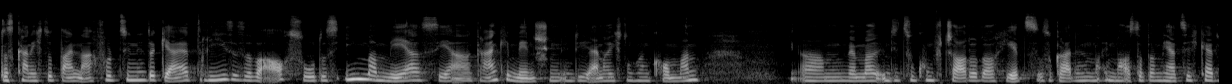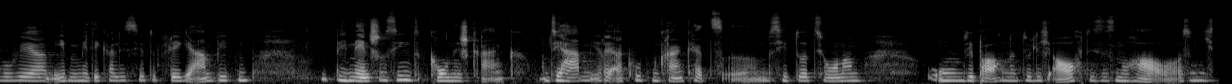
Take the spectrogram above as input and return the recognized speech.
Das kann ich total nachvollziehen. In der Geriatrie ist es aber auch so, dass immer mehr sehr kranke Menschen in die Einrichtungen kommen ähm, wenn man in die Zukunft schaut oder auch jetzt, also gerade im Haus der Barmherzigkeit, wo wir eben medikalisierte Pflege anbieten, die Menschen sind chronisch krank und sie haben ihre akuten Krankheitssituationen. Und wir brauchen natürlich auch dieses Know-how, also nicht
